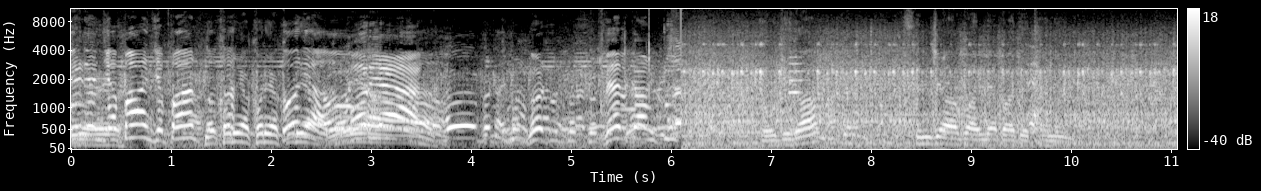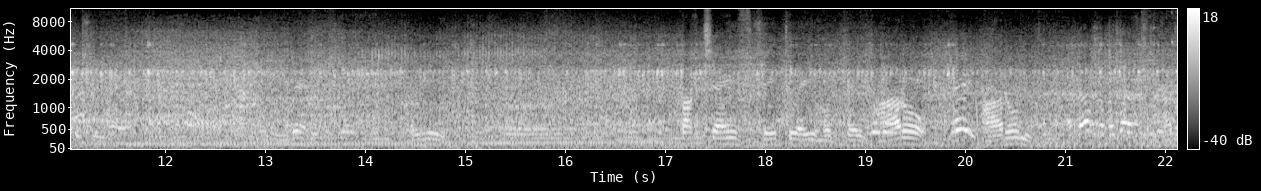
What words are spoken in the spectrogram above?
made in japan japan No, Korea, Korea, Korea. korea good welcome to 여기가 순자하고 알레바드 타는 곳입니다. 여기 박차인 게이트웨이 호텔 바로 바로 밑입니다. 바로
